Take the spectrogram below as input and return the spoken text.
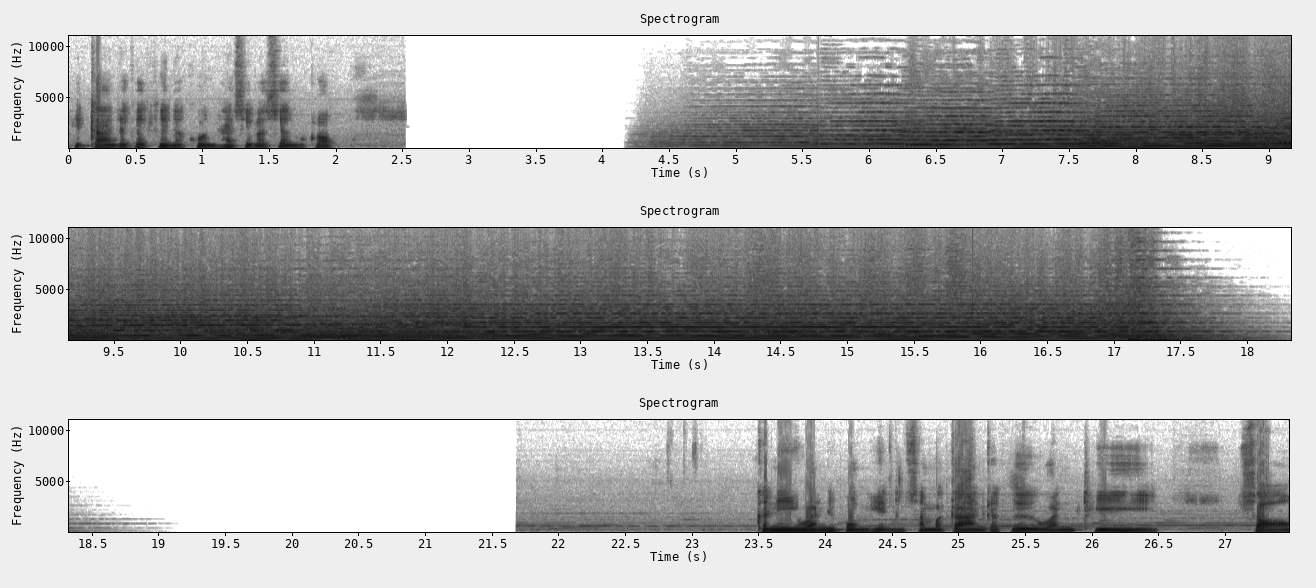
เหตุการณ์จะเกิดขึ้นกับคุณ 50%บวกลบ นี้วันที่ผมเห็นสมการก็คือวันที่สอง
